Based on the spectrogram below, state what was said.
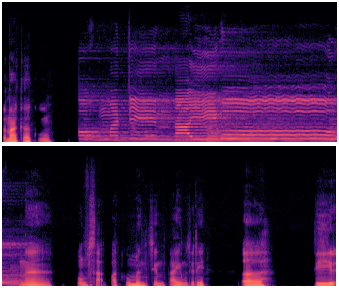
tenagaku. Mencintaimu. Nah sak kuatku mencintaimu. Jadi eh di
